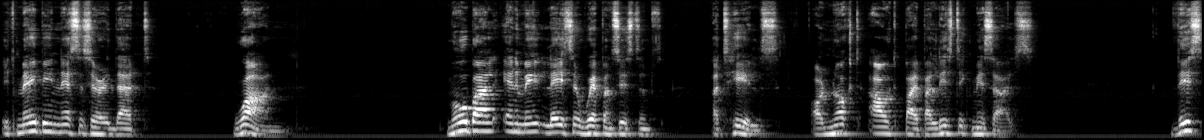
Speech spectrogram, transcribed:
it may be necessary that 1. Mobile enemy laser weapon systems at hills are knocked out by ballistic missiles. This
